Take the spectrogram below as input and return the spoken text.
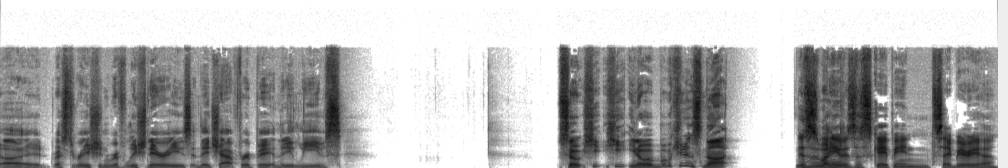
uh restoration revolutionaries and they chat for a bit and then he leaves. So he he you know Bakunin's not This is when he was escaping Siberia.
